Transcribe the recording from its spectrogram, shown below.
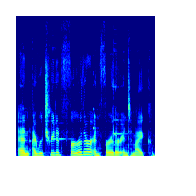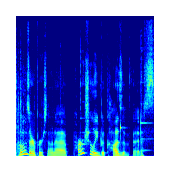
and I retreated further and further into my composer persona, partially because of this.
